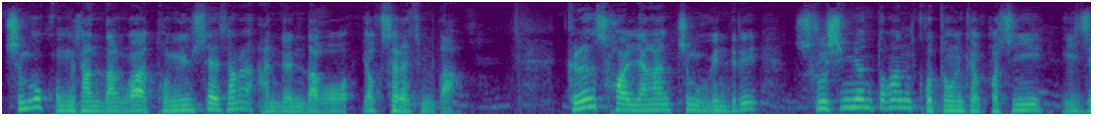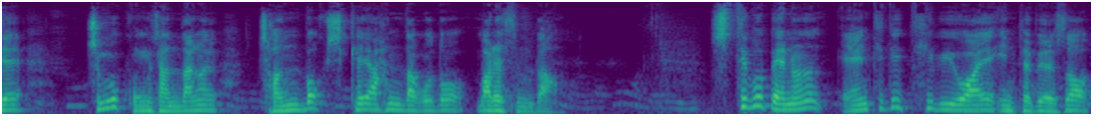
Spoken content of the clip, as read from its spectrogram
중국 공산당과 동일시해서는 안 된다고 역설했습니다. 그는 선량한 중국인들이 수십 년 동안 고통을 겪었으니 이제 중국 공산당을 전복시켜야 한다고도 말했습니다. 스티브 배너는 NTD TV와의 인터뷰에서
